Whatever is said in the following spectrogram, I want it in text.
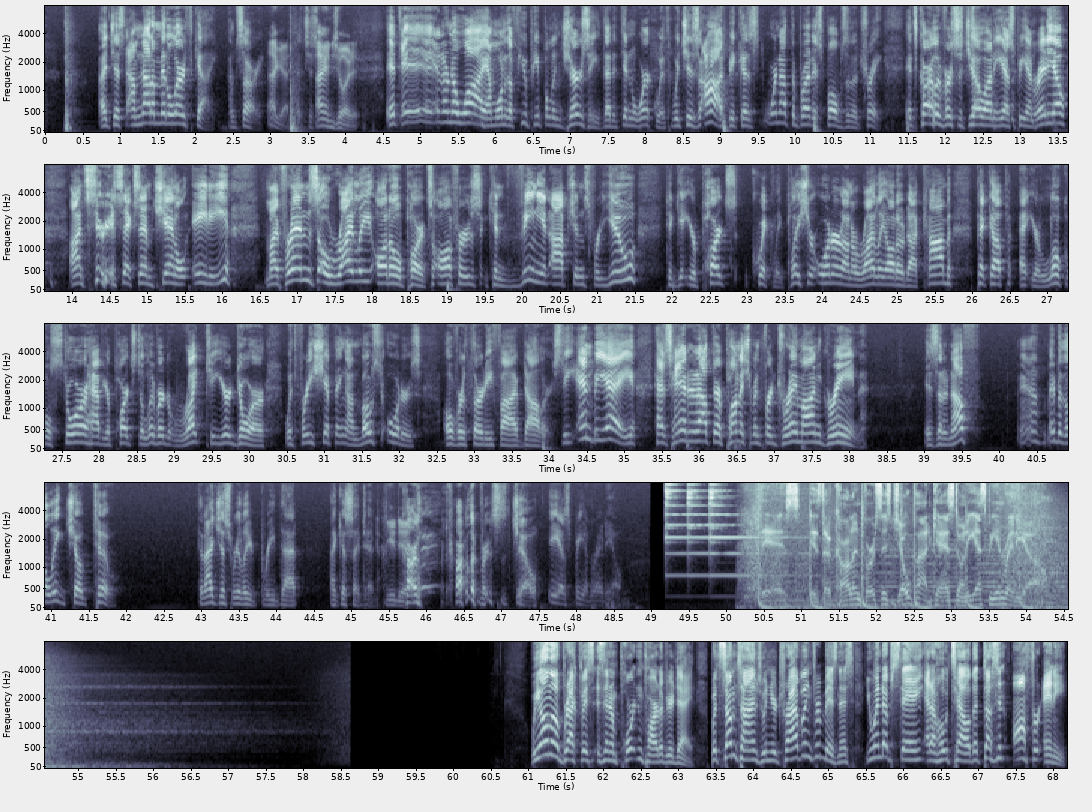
I just I'm not a Middle Earth guy. I'm sorry. I got It's just- I enjoyed it. It, it, I don't know why. I'm one of the few people in Jersey that it didn't work with, which is odd because we're not the brightest bulbs in the tree. It's Carlin versus Joe on ESPN Radio on Sirius XM Channel 80. My friends, O'Reilly Auto Parts offers convenient options for you to get your parts quickly. Place your order on O'ReillyAuto.com. Pick up at your local store. Have your parts delivered right to your door with free shipping on most orders over $35. The NBA has handed out their punishment for Draymond Green. Is it enough? Yeah, maybe the league choked too. Did I just really read that? I guess I did. You did. Carlin, Carlin versus Joe, ESPN Radio. This is the Carlin versus Joe podcast on ESPN Radio. We all know breakfast is an important part of your day, but sometimes when you're traveling for business, you end up staying at a hotel that doesn't offer any.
